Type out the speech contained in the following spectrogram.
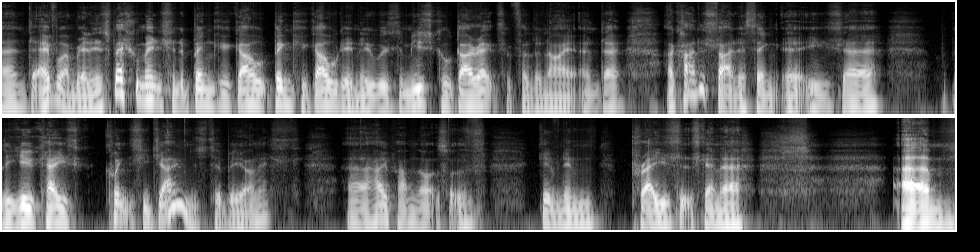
and everyone really. And special mention to Binker, Gold, Golding, who was the musical director for the night. And uh, I'm kind of starting to think that he's uh, the UK's Quincy Jones, to be honest. Uh, I hope I'm not sort of giving him praise that's going to um,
